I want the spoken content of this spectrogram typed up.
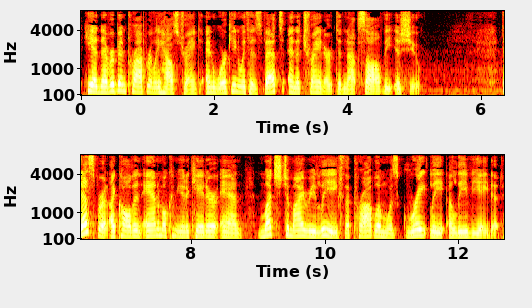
He had never been properly house trained, and working with his vet and a trainer did not solve the issue. Desperate, I called an animal communicator, and much to my relief, the problem was greatly alleviated.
